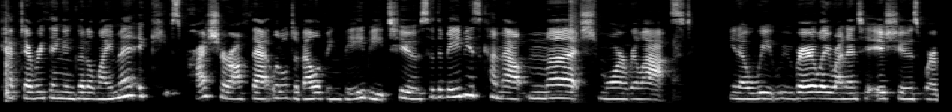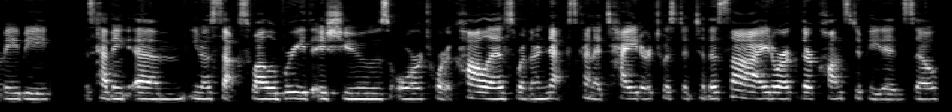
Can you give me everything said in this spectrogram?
kept everything in good alignment, it keeps pressure off that little developing baby too. So the babies come out much more relaxed. You know, we, we rarely run into issues where a baby is having, um, you know, suck, swallow, breathe issues or torticollis where their neck's kind of tight or twisted to the side or they're constipated. So,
